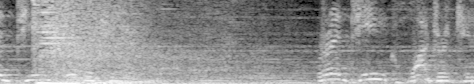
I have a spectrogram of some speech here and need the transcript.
Red team triple kill. Red team quadra kill.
